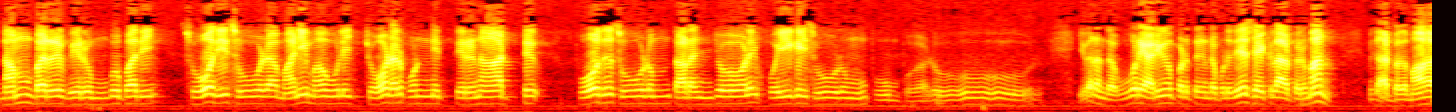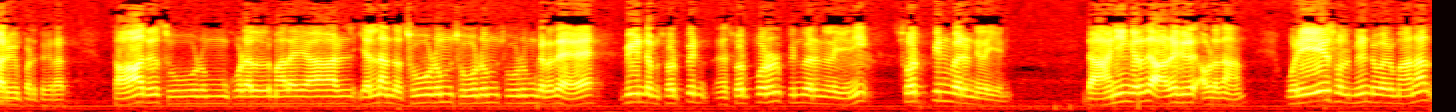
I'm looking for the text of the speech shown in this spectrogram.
நம்பர் விரும்புபதி சோதி சூழ மணிமௌலி சோழர் பொன்னித் திருநாட்டு போது சூடும் தடஞ்சோலை பொய்கை சூடும் பூம்புகளூர் இவர் அந்த ஊரை அறிமுகப்படுத்துகின்ற பொழுதே சேக்கிலார் பெருமான் மிக அற்புதமாக அறிமுகப்படுத்துகிறார். தாது சூடும் குடல் மலையால் எல்லாம் அந்த சூடும் சூடும் சூடும்ங்கிறத மீண்டும் சொற்பின் சொற்பொருள் பின்வரும் நிலையணி சொற்பின்வரும் நிலையணி இந்த அணிங்கிறது அழகு அவ்வளவுதான். ஒரே சொல் மீண்டு வருமானால்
